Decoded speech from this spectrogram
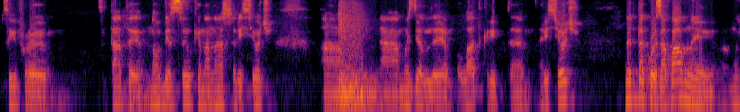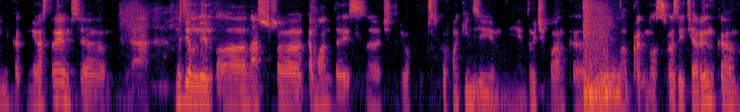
цифры, цитаты, но без ссылки на наш research. Э, мы сделали Lat Crypto Research. Ну, это такой забавный, мы никак не расстраиваемся. Мы сделали, э, наша команда из э, четырех выпусков McKinsey и Deutsche Bank прогноз развития рынка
